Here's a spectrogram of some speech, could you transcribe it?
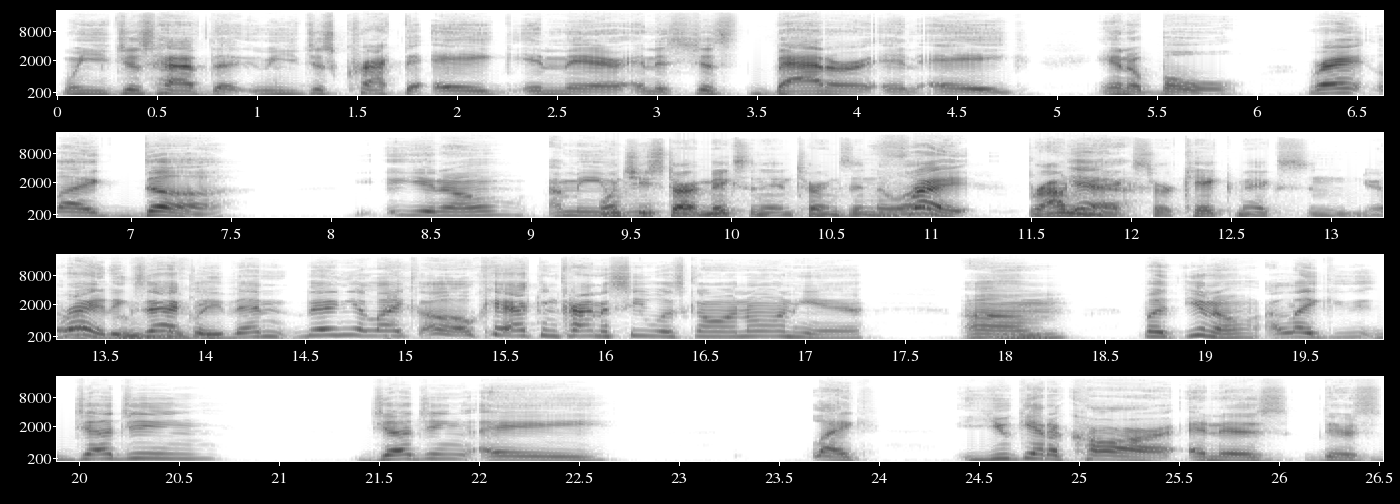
when you just have the when you just crack the egg in there and it's just batter and egg in a bowl right like duh you know i mean Once you start mixing it, it turns into like right brownie yeah. mix or cake mix, and you're right like, exactly maybe." then then you're like oh okay i can kind of see what's going on here um Mm-hmm. but you know I like judging judging a like you get a car and there's there's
